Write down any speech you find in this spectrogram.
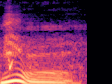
Hmm.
